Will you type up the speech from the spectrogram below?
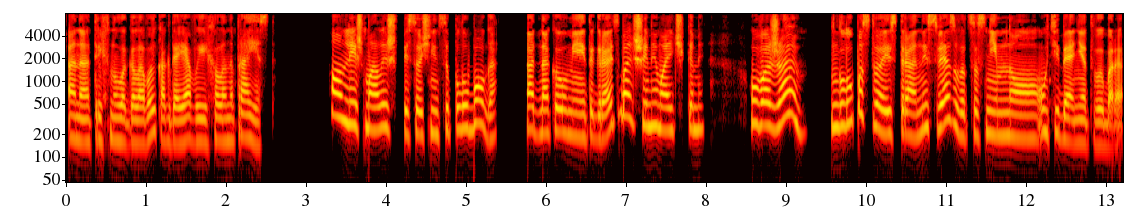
Она отряхнула головой, когда я выехала на проезд. Он лишь малыш в песочнице полубога, однако умеет играть с большими мальчиками. Уважаю, Глупо с твоей стороны связываться с ним, но у тебя нет выбора.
